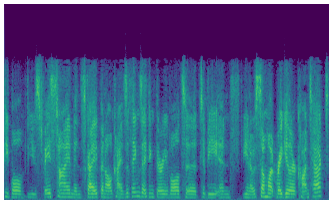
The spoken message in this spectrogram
people have used FaceTime and Skype and all kinds of things. I think they're able to, to be in, you know, somewhat regular contact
